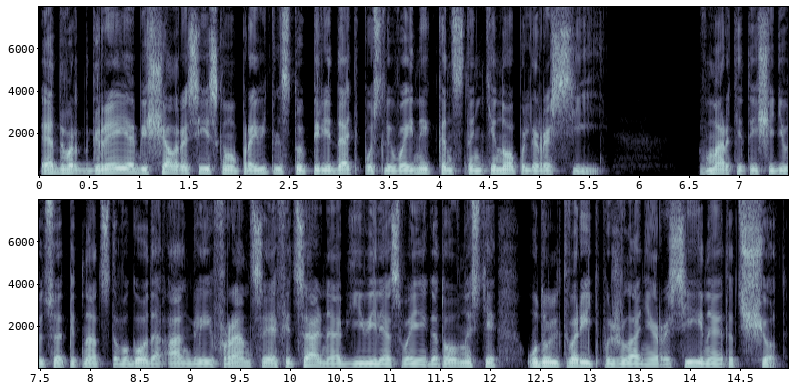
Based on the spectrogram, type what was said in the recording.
Эдвард Грей обещал российскому правительству передать после войны Константинополь России. В марте 1915 года Англия и Франция официально объявили о своей готовности удовлетворить пожелания России на этот счет.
